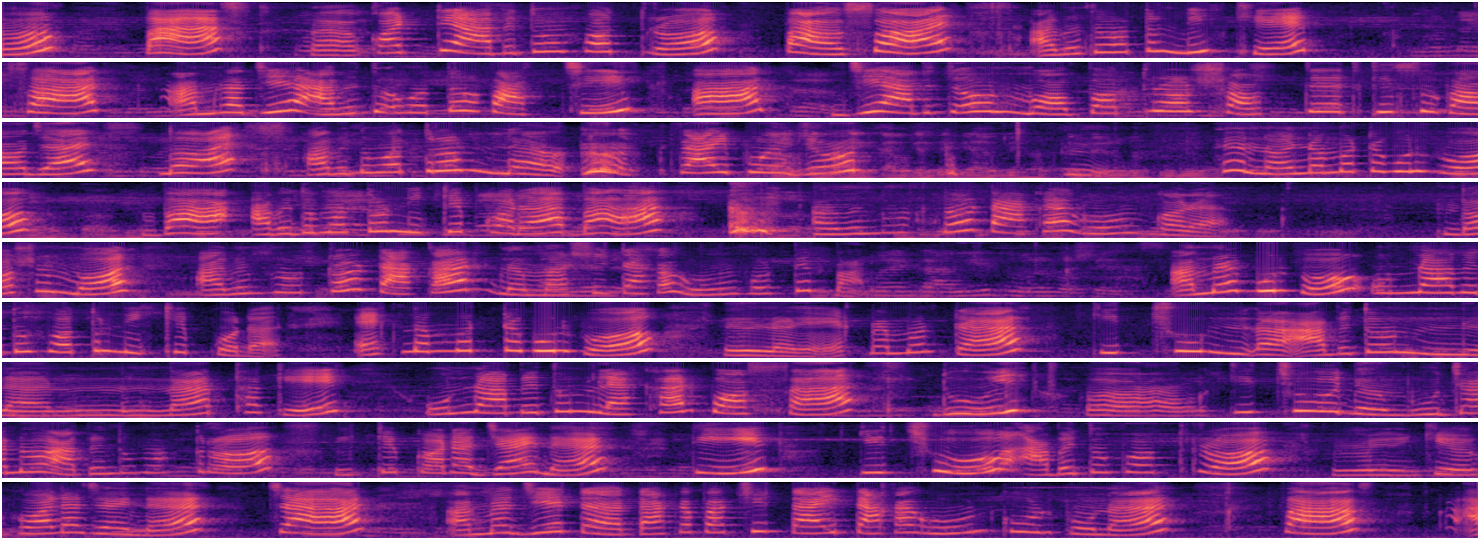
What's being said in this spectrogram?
পাঁচ কয়েকটি আবেদনপত্র? পাঁচ, ছয়, আবেদনপত্র নিক্ষেপ। সাত আমরা যে আবেদনপত্র পাচ্ছি আর যে আবেদন ম- পত্র সত্যের কিছু পাওয়া যায়, নয়, আবেদনপত্র প্রায় প্রয়োজন। হ্যাঁ নয় নম্বরটা বলব, বা আবেদনপত্র নিক্ষেপ করা বা আবেদনপত্র টাকা গ্রহণ করা। দশ নম্বর, আবেদনপত্র টাকার মাসিক টাকা গ্রহণ করতে পারে। আমরা বলব অন্য আবেদনপত্র নিক্ষেপ করা। এক নম্বরটা বলব, এক নম্বরটা কিছু আবেদন না থাকে, অন্য আবেদন লেখার পশা দুই কিছু বোঝানো আবেদনপত্র নিক্ষেপ করা যায় না। তিন, কিছু আবেদনপত্র করা যায় না। চার, আমরা যে টাকা পাচ্ছি তাই টাকা গ্রহণ করব না। পাঁচ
